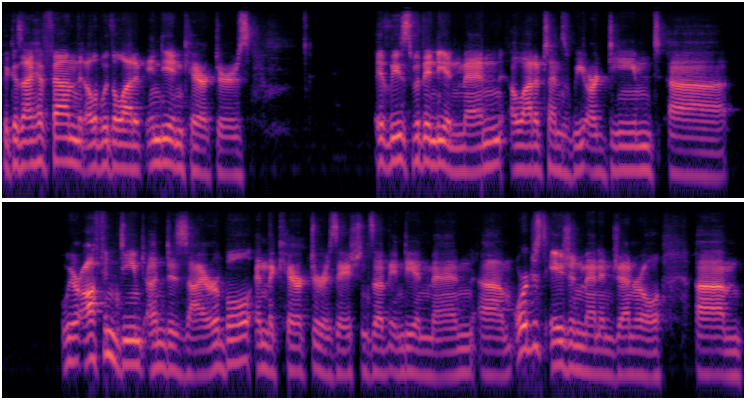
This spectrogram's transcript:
Because I have found that with a lot of Indian characters, at least with Indian men, a lot of times we are deemed uh, we are often deemed undesirable in the characterizations of Indian men um, or just Asian men in general um,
